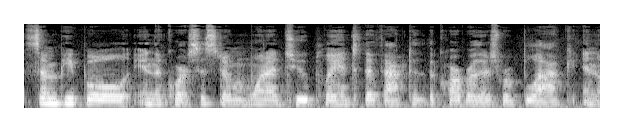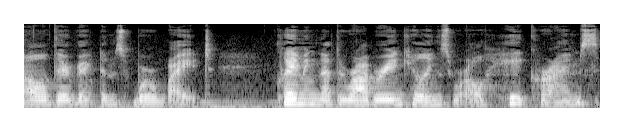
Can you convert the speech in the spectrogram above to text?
some people in the court system wanted to play into the fact that the Carr brothers were black and all of their victims were white, claiming that the robbery and killings were all hate crimes,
